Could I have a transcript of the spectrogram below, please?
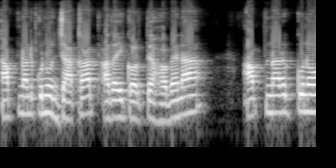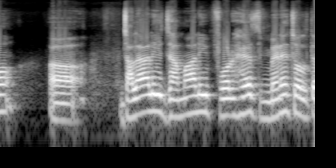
আপনার কোনো জাকাত আদায় করতে হবে না। আপনার কোনো জালালি জামালি ফরহেজ মেনে চলতে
